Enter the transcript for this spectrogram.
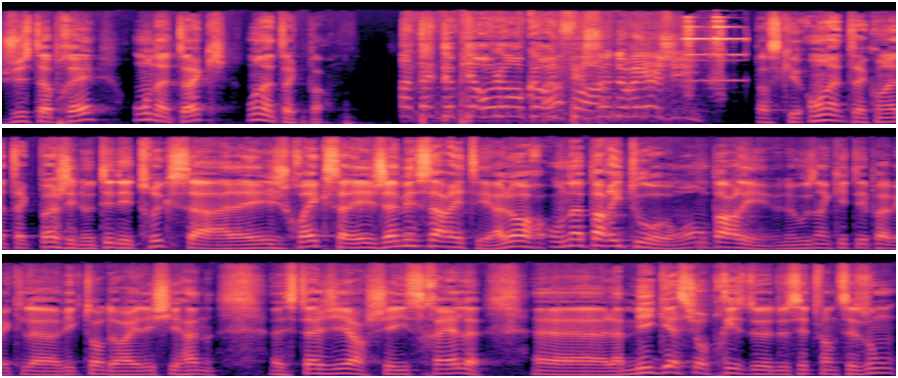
juste après. On attaque, on n'attaque pas. Attaque de Pierre Roland encore une fois. Personne ne réagit. Parce que on attaque, on attaque pas, j'ai noté des trucs, ça, allait- je croyais que ça allait jamais s'arrêter. Alors, on a Paris Tour, on va en parler. Ne vous inquiétez pas avec la victoire de Riley Sheehan, euh, stagiaire chez Israël, euh, la méga surprise de, de cette fin de saison,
